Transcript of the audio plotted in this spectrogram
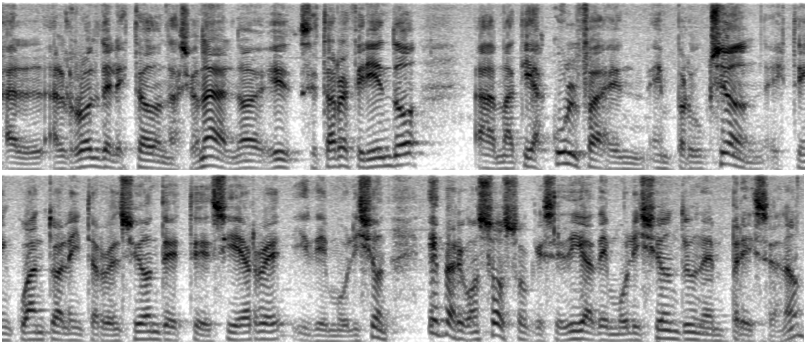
al- al rol del Estado Nacional. ¿no? Eh, Se está refiriendo a Matías Culfas en, en producción este, en cuanto a la intervención de este cierre y demolición. Es vergonzoso que se diga demolición de una empresa, ¿no?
